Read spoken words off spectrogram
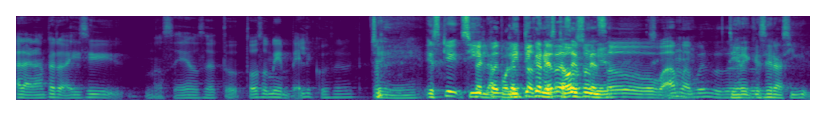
a la gran, pero ahí sí, no sé, o sea, todos son bien bélicos. ¿verdad? Sí, es que sí, la política en Estados Unidos. Obama, pues, tiene que ser así.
